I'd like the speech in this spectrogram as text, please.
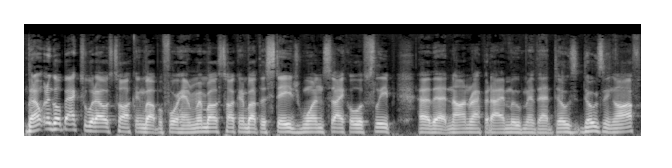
But I want to go back to what I was talking about beforehand. Remember, I was talking about the stage one cycle of sleep, uh, that non-rapid eye movement, that dozing off.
